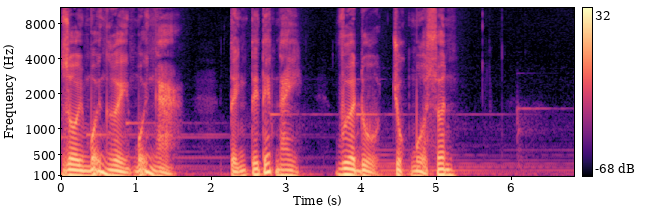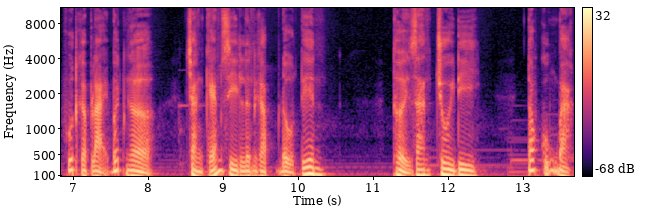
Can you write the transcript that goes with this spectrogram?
rồi mỗi người mỗi ngả, tính tới Tết nay vừa đủ chục mùa xuân. Phút gặp lại bất ngờ, chẳng kém gì lần gặp đầu tiên. Thời gian trôi đi, tóc cũng bạc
